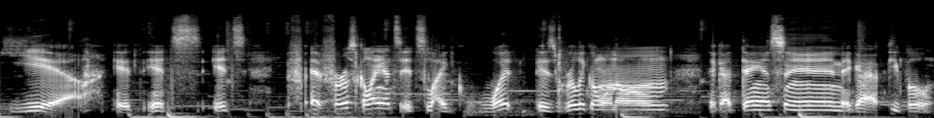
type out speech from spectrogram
Yeah, it it's it's at first glance, it's like what is really going on? They got dancing, they got people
